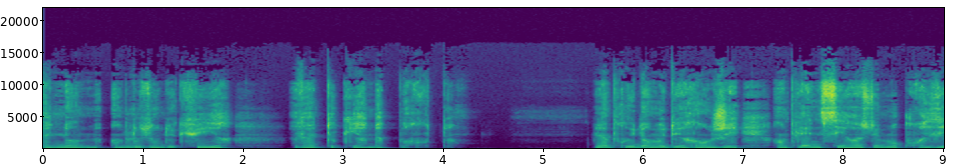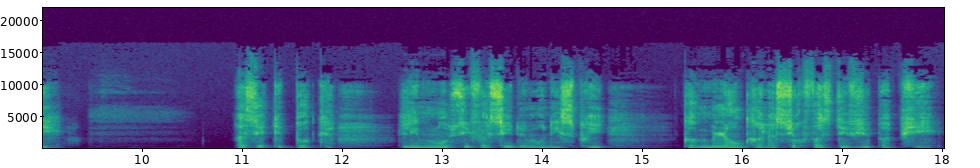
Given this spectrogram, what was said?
un homme en blouson de cuir vint toquer à ma porte. L'imprudent me dérangeait en pleine séance de mots croisés. À cette époque, les mots s'effaçaient de mon esprit comme l'encre à la surface des vieux papiers.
